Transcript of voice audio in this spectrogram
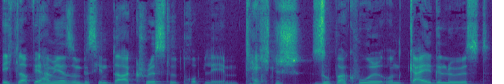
ich glaube, wir haben hier so ein bisschen Dark Crystal Problem. Technisch super cool und geil gelöst,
